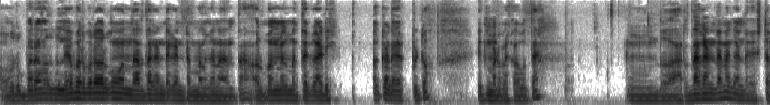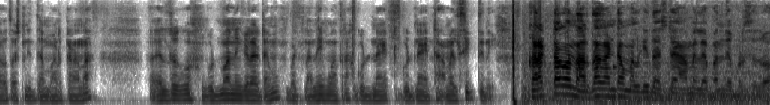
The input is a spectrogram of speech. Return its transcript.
ಅವರು ಬರೋವರೆಗೂ ಲೇಬರ್ ಬರೋವರೆಗೂ ಒಂದು ಅರ್ಧ ಗಂಟೆ ಗಂಟೆ ಮಲ್ಗೋಣ ಅಂತ. ಅವ್ರು ಬಂದಮೇಲೆ ಮತ್ತೆ ಗಾಡಿ ಆ ಕಡೆ ಹಾಕ್ಬಿಟ್ಟು ಇದು ಮಾಡಬೇಕಾಗುತ್ತೆ. ಒಂದು ಅರ್ಧ ಗಂಟೆನೇ ಗಂಟೆ ಎಷ್ಟಾಗುತ್ತೋ ಅಷ್ಟು ನಿದ್ದೆ ಮಾಡ್ಕೊಳ್ಳೋಣ ಎಲ್ರಿಗೂ ಗುಡ್ ಮಾರ್ನಿಂಗ್ ಹೇಳೋ ಟೈಮು ಬಟ್ ನನಗೆ ಮಾತ್ರ ಗುಡ್ ನೈಟ್ ಗುಡ್ ನೈಟ್ ಆಮೇಲೆ ಸಿಗ್ತೀನಿ. ಕರೆಕ್ಟಾಗಿ ಒಂದು ಅರ್ಧ ಗಂಟೆ ಮಲಗಿದ್ದೆ ಅಷ್ಟೇ, ಆಮೇಲೆ ಬಂದು ಎಬ್ಬರಿಸಿದ್ರು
